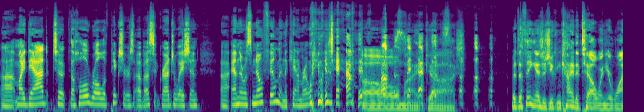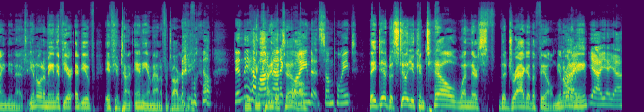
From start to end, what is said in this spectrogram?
Uh, my dad took the whole roll of pictures of us at graduation, uh, and there was no film in the camera when he went to have it. Oh my gosh. But the thing is, is you can kind of tell when you're winding it. You know what I mean? If you're, if you've, if you've done any amount of photography, Well, didn't they have automatic wind at some point? they did, but still you can tell when there's the drag of the film. You know what I mean? Yeah, yeah, yeah.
